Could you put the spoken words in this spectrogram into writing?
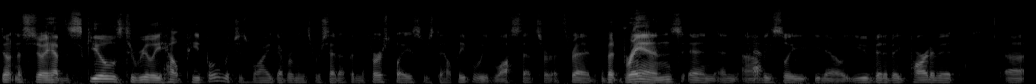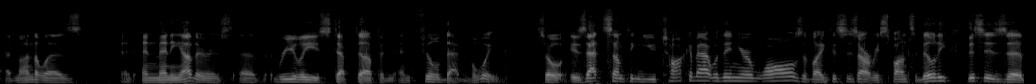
don't necessarily have the skills to really help people, which is why governments were set up in the first place was to help people. We've lost that sort of thread. But brands, and and obviously, you know, you've been a big part of it uh, at Mondelez and, many others have really stepped up and, and filled that void. So is that something you talk about within your walls of like this is our responsibility? This is a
